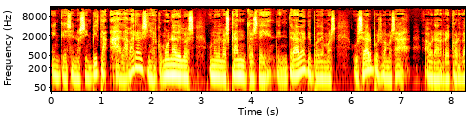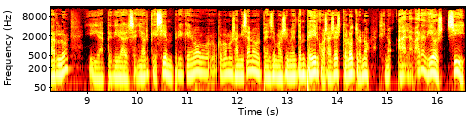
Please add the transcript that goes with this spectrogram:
en que se nos invita a alabar al Señor como una de los, uno de los cantos de, entrada que podemos usar, pues vamos a ahora a recordarlo y a pedir al Señor que siempre que no que vamos a misa no pensemos simplemente en pedir cosas esto lo otro no sino alabar a Dios sí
